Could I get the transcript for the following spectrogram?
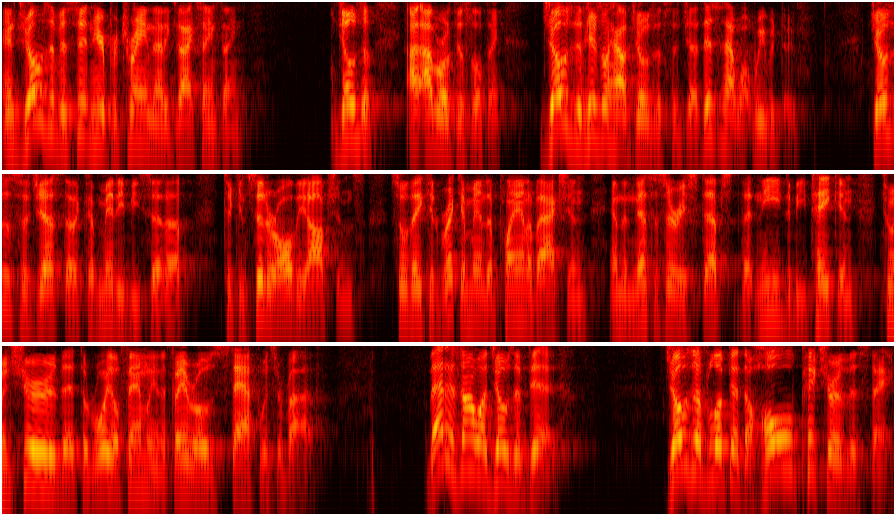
And Joseph is sitting here portraying that exact same thing. Joseph, I, I wrote this little thing. Joseph, here's how Joseph suggests this is how what we would do. Joseph suggests that a committee be set up to consider all the options so they could recommend a plan of action and the necessary steps that need to be taken to ensure that the royal family and the Pharaoh's staff would survive. That is not what Joseph did. Joseph looked at the whole picture of this thing.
